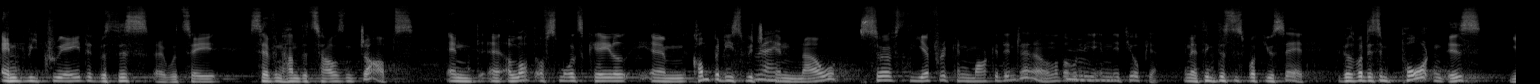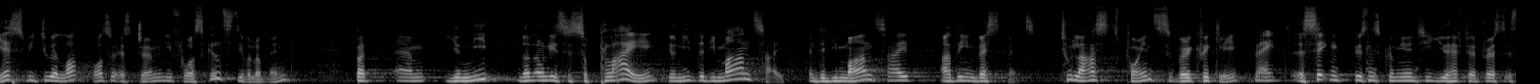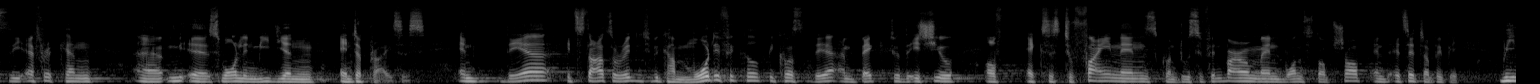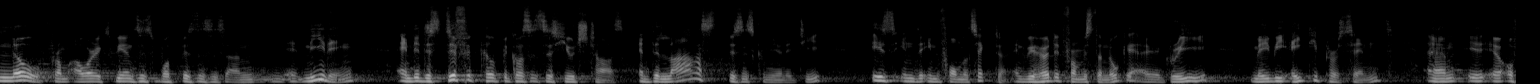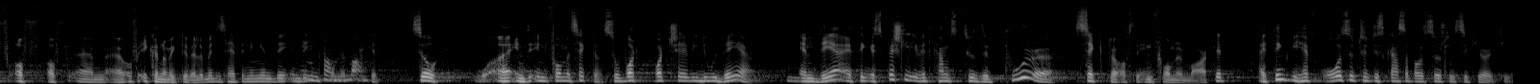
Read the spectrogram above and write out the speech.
And we created with this, I would say, 700,000 jobs and uh, a lot of small scale um, companies which right. can now serve the African market in general, not mm. only in mm. Ethiopia. And I think this is what you said. Because what is important is yes, we do a lot also as Germany for skills development, but um, you need not only the supply, you need the demand side. And the demand side are the investments. Two last points very quickly. Right. A second business community you have to address is the African Uh, uh, small and medium enterprises. And there it starts already to become more difficult because there I'm back to the issue of access to finance, conducive environment, one-stop shop, and etc. We know from our experiences what businesses are uh, needing, and it is difficult because it's a huge task. And the last business community is in the informal sector. And we heard it from Mr. Noke, I agree, maybe 80% um, of, of, of, um, uh, of, economic development is happening in the, in the informal, informal market. So, uh, in the informal sector. So, what, what shall we do there? Mm. And there, I think, especially if it comes to the poorer sector of the informal market, I think we have also to discuss about social security.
